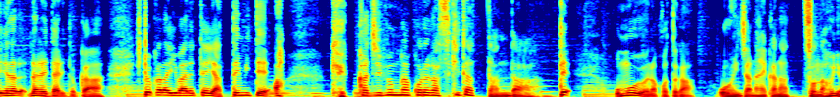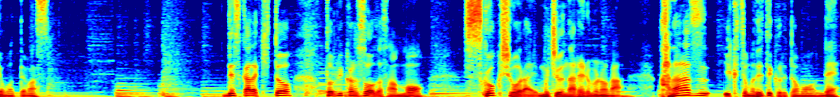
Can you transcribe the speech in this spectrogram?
えられたりとか人から言われてやってみてあ結果自分がこれが好きだったんだって思うようなことが多いんじゃないかなそんなふうに思ってます。ですからきっとトビカルソーダさんもすごく将来夢中になれるものが必ずいくつも出てくると思うんで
